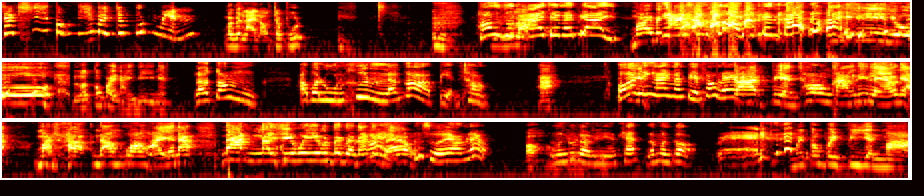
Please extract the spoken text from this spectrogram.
จะขี้ตรงนี้เลยจะพุดเหม็นไม่เป็นไรเราจะพุทธเออห้องสุดท้ายใช่ไหมพี่ไอไม่ไม่ใช่เป็นได้ด้วยขี้อยู่เราต้องไปไหนดีเนี่ย เราต้อง เอาบอลลูนขึ้นแล้วก็เปลี่ยนช่องฮะโอ้ยนี่ไงมันเปลี่ยนช่องแล้วการเปลี่ยนช่องครั้งที่แล้วเนี่ย มันนำความหายนะนั่นไงทีวีมันเป็นแบบนั้นอีกแล้วมันสวยงามแล้วอ๋อโอเคมันก็กลายเป็นเนี้ยแคทแล้วมันก็แบรดไม่ต้องไปเปลี่ยนมั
